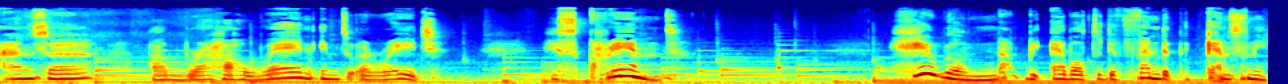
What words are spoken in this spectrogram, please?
answer, Abraha went into a rage. He screamed, He will not be able to defend it against me.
